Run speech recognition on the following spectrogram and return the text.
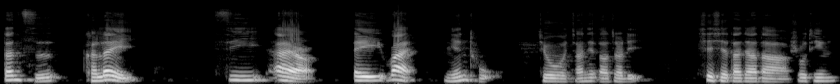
单词 clay，c l a y，粘土就讲解到这里。谢谢大家的收听。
